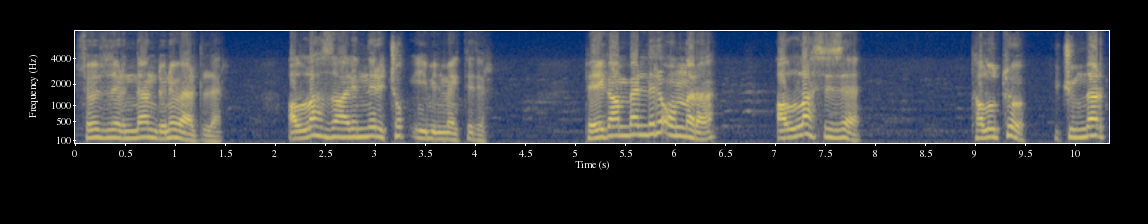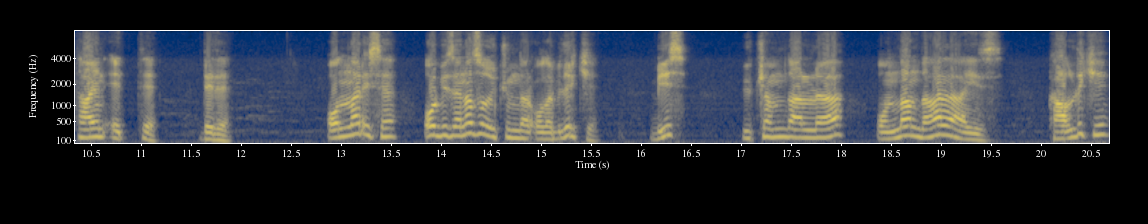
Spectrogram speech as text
sözlerinden dönüverdiler. Allah zalimleri çok iyi bilmektedir. Peygamberleri onlara Allah size Talut'u hükümdar tayin etti dedi. Onlar ise o bize nasıl hükümdar olabilir ki? Biz hükümdarlığa ondan daha layığız. Kaldı ki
